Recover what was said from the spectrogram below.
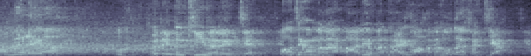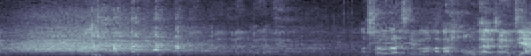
我咩嚟㗎？哦，佢哋都知佢，你唔知啊？我即刻問啦，嗱呢個問題，我係咪好多人想知啊？我 show 多次話，係咪好多人想知啊？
